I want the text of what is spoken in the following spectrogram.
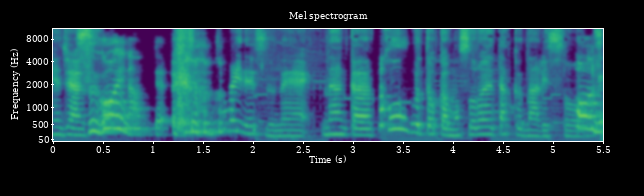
えじゃあすごいなって。すごいですね。なんか工具とかも揃えたくなりそう。工具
